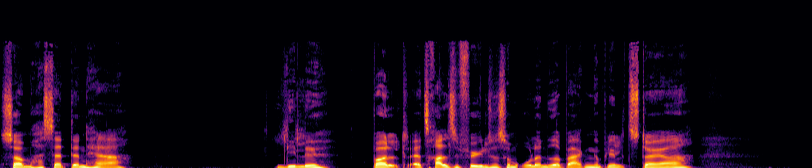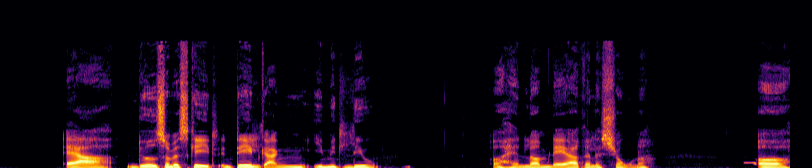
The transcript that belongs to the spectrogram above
som har sat den her lille bold af trælse følelser, som ruller ned ad bakken og bliver lidt større, er noget, som er sket en del gange i mit liv, og handler om nære relationer, og,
